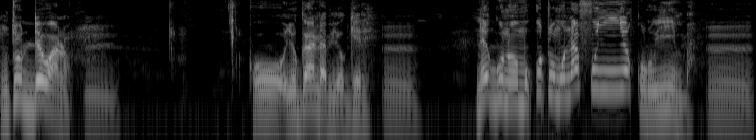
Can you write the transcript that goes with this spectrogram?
Ntudde wano. Mm, ku uganda byogere. Mm, naye guno omukutu munafu nnyo ku luyimba. Mm,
